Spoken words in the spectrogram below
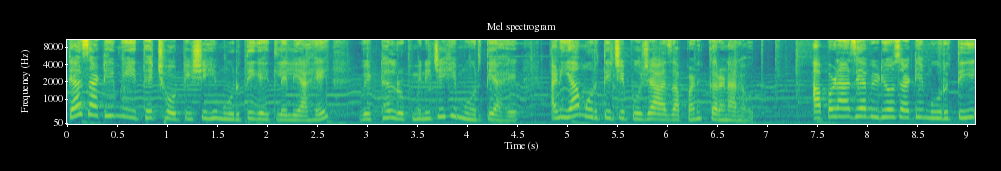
त्यासाठी मी इथे छोटीशी ही मूर्ती घेतलेली आहे विठ्ठल रुक्मिणीची ही मूर्ती आहे आणि या मूर्तीची पूजा आज आपण करणार आहोत. आपण आज या व्हिडिओसाठी मूर्ती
